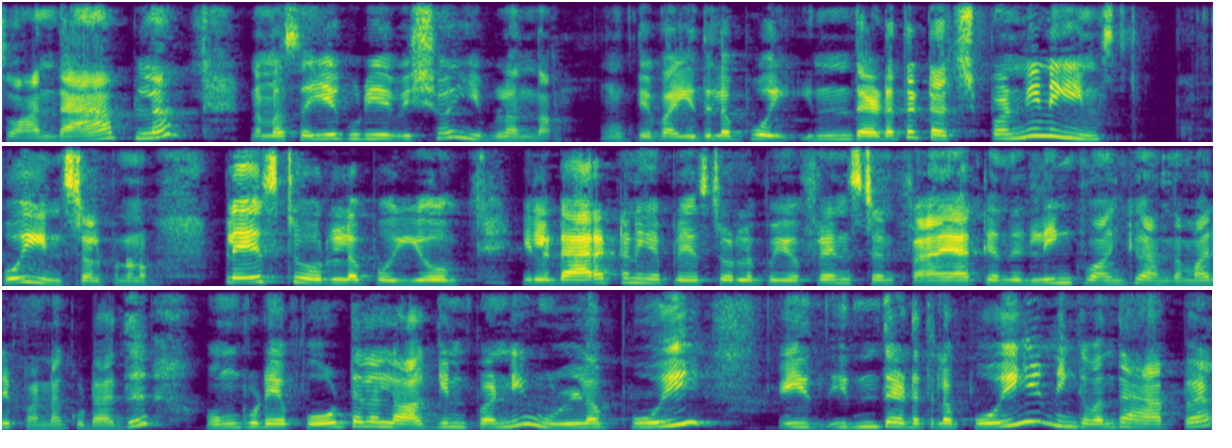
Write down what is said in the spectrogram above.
ஸோ அந்த ஆப்பில் நம்ம செய்யக்கூடிய விஷயம் இவ்வளோ தான் ஓகேவா இதில் போய் இந்த இடத்த டச் பண்ணி நீங்கள் இன்ஸ்ட் போய் இன்ஸ்டால் பண்ணணும். ப்ளே ஸ்டோரில் போயோ இல்லை டேரெக்டாக நீங்கள் ப்ளே ஸ்டோரில் போயோ ஃப்ரெண்ட்ஸ் அண்ட் யார்கிட்ட அந்த லிங்க் வாங்கியோ அந்த மாதிரி பண்ணக்கூடாது. உங்களுடைய போர்ட்டலை லாகின் பண்ணி உள்ளே போய் இந்த இடத்துல போய் நீங்கள் வந்து ஆப்பை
